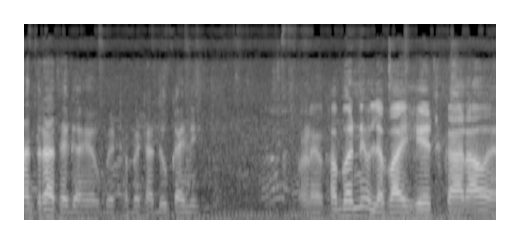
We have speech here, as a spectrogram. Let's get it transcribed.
આંધ્રા થઈ ગયા બેઠા બેઠા દુકાની. પણ ખબર નહીં એટલે ભાઈ હેઠ કાર આવે.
